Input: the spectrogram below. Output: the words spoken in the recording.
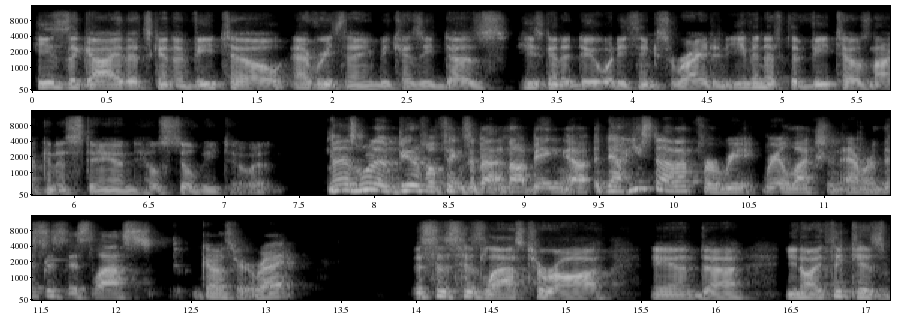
he's the guy that's going to veto everything because he does he's going to do what he thinks right and even if the veto is not going to stand he'll still veto it that's one of the beautiful things about not being uh, now he's not up for re- election ever this is his last go through right this is his last hurrah and uh, you know i think his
